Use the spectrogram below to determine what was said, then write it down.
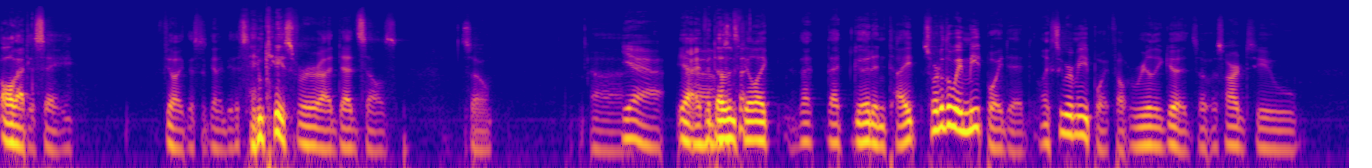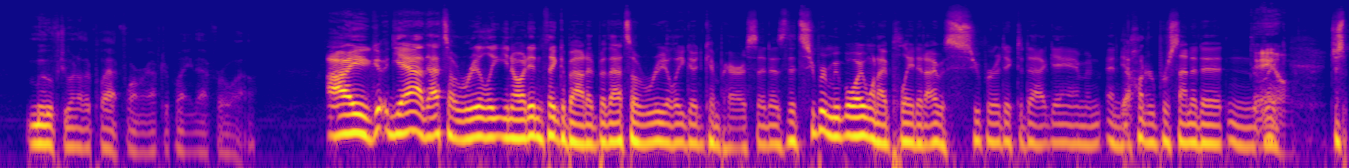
all that to say, I feel like this is going to be the same case for uh, Dead Cells. So uh, Yeah, yeah, if um, it doesn't it's a- feel like that that good and tight, sort of the way Meat Boy did. Like Super Meat Boy felt really good, so it was hard to move to another platformer after playing that for a while. I yeah, that's a really you know I didn't think about it, but that's a really good comparison. Is that Super Meat Boy? When I played it, I was super addicted to that game and and Yeah. hundred percented it and like, Damn. just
